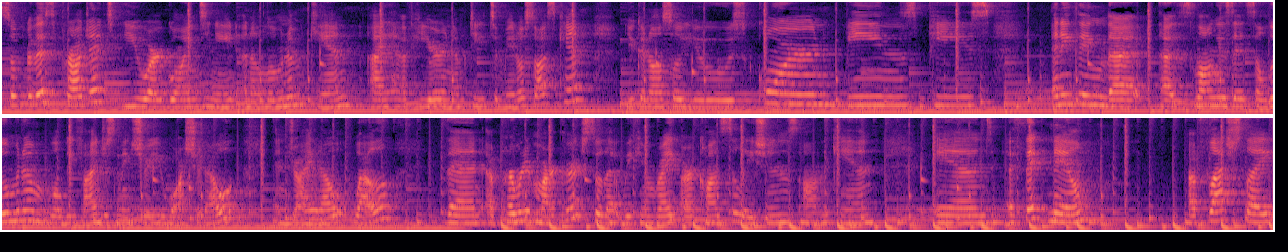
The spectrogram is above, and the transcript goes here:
So for this project, you are going to need an aluminum can. I have here an empty tomato sauce can. You can also use corn, beans, peas, anything that as long as it's aluminum will be fine. Just make sure you wash it out and dry it out well. Then a permanent marker so that we can write our constellations on the can and a thick nail, a flashlight,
